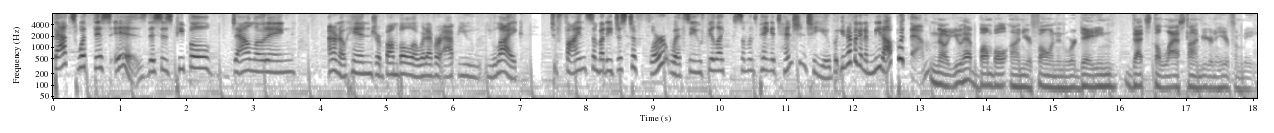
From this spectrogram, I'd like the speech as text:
that's what this is. This is people downloading, I don't know, Hinge or Bumble or whatever app you you like to find somebody just to flirt with so you feel like someone's paying attention to you, but you're never going to meet up with them. No, you have Bumble on your phone and we're dating. That's the last time you're going to hear from me.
